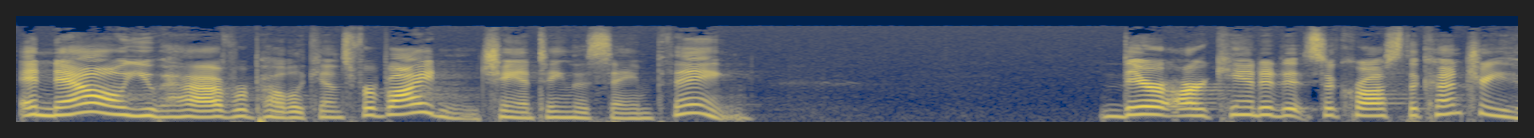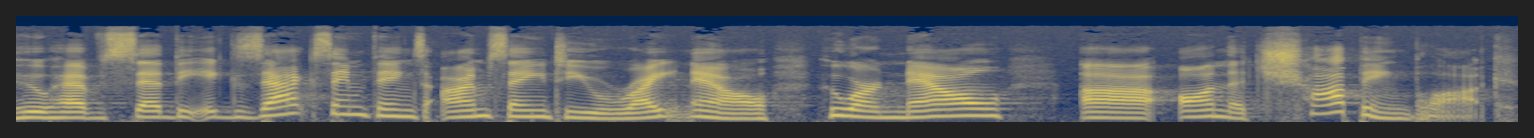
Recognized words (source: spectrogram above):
And now you have Republicans for Biden chanting the same thing. There are candidates across the country who have said the exact same things I'm saying to you right now, who are now uh, on the chopping block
